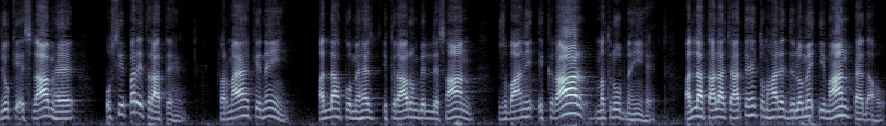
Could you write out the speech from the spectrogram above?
जो कि इस्लाम है, उसी पर इतराते हैं। फरमाया कि नहीं, अल्लाह को महज इकरार बिल्लिसान ज़ुबानी इकरार मतलूब नहीं है। अल्लाह ताला चाहते हैं तुम्हारे दिलों में ईमान पैदा हो।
